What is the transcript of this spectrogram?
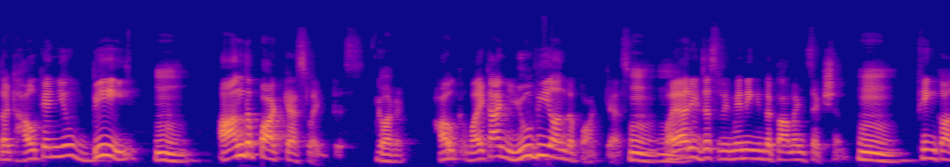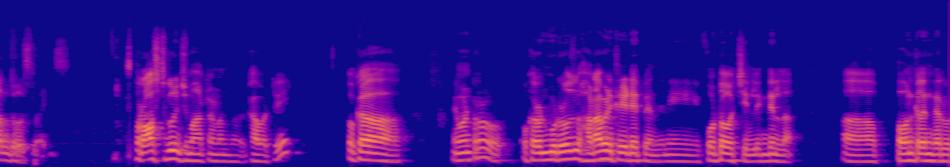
that how can you be on the podcast like this got it how why can't you be on the podcast why are you just remaining in the comment section think on those lines Frost గురించి మాట్లాడడం కాబట్టి ఒక ఏమంటారు ఒక రెండు మూడు రోజులు హడావిడి క్రియేట్ అయిపోయింది నీ ఫోటో వచ్చి లింక్డిన్లో పవన్ కళ్యాణ్ గారు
